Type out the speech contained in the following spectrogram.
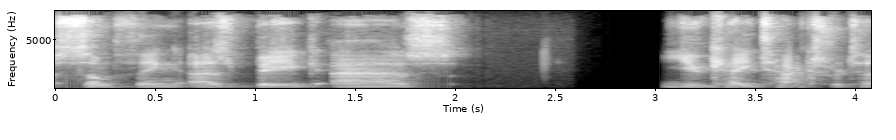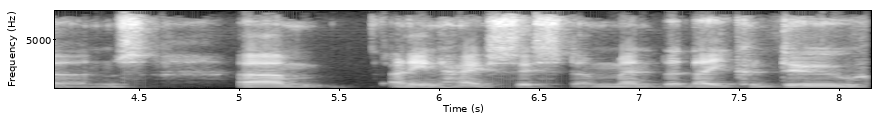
something as big as UK tax returns, um, an in house system meant that they could do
